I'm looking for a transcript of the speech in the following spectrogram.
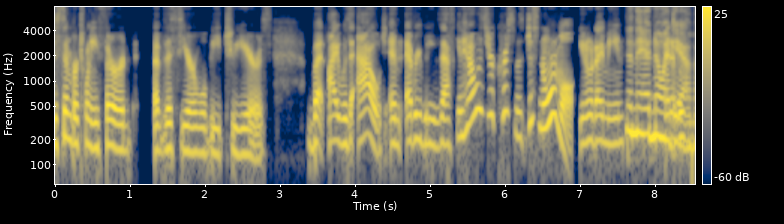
December 23rd of this year will be two years. But I was out and everybody was asking, how was your Christmas? Just normal. You know what I mean? And they had no And idea.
